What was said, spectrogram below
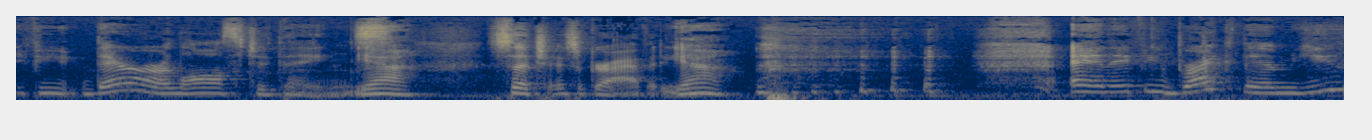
If you, there are laws to things, Yeah. such as gravity. Yeah. and if you break them, you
